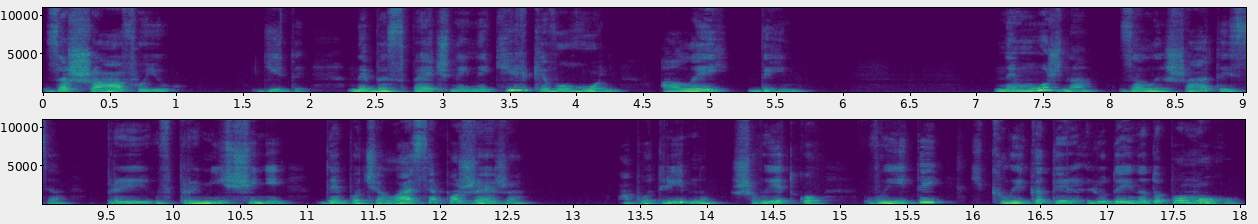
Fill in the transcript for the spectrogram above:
за шафою. Діти, небезпечний не тільки вогонь, але й дим. Не можна залишатися при, в приміщенні, де почалася пожежа, а потрібно швидко вийти й кликати людей на допомогу,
